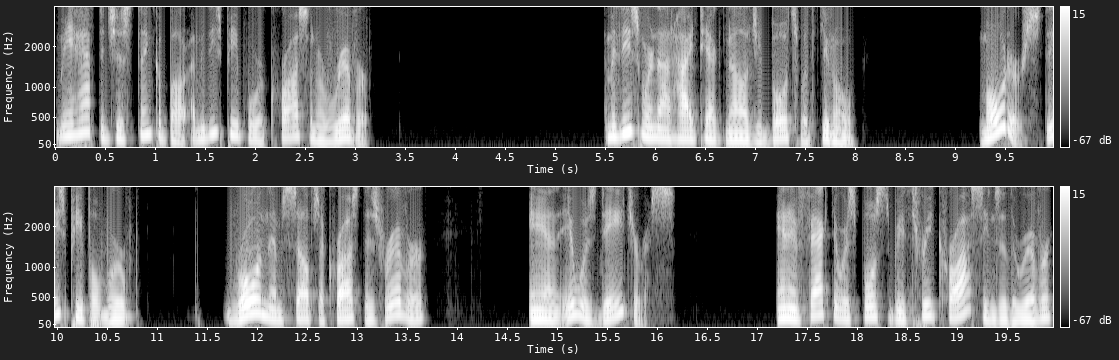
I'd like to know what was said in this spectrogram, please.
I mean, you have to just think about I mean, these people were crossing a river. I mean, these were not high technology boats with, you know, motors. These people were rowing themselves across this river, and it was dangerous. And in fact, there were supposed to be three crossings of the river,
